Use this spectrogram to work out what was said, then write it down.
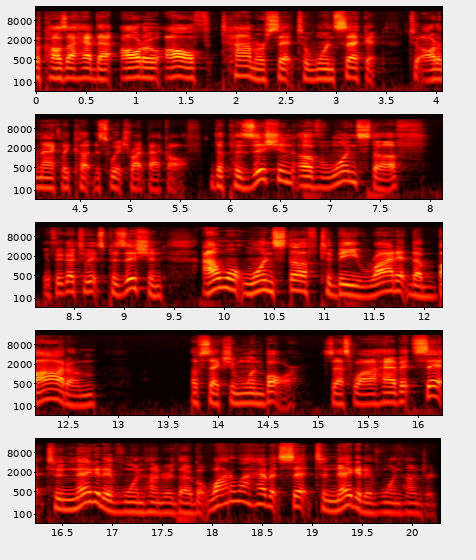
because I have that auto off timer set to one second to automatically cut the switch right back off. The position of one stuff, if we go to its position, I want one stuff to be right at the bottom of section one bar. So that's why I have it set to negative 100 though. But why do I have it set to negative 100?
